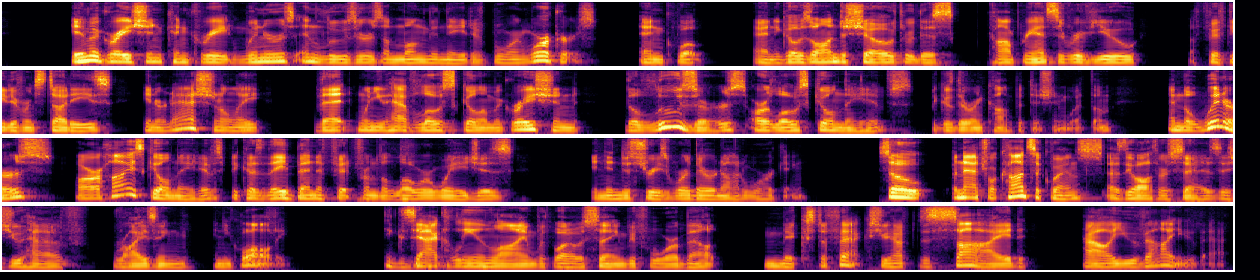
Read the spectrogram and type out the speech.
Immigration can create winners and losers among the native born workers. End quote. And it goes on to show through this comprehensive review of 50 different studies internationally that when you have low skill immigration, the losers are low skill natives because they're in competition with them. And the winners are high skill natives because they benefit from the lower wages in industries where they're not working. So, a natural consequence, as the author says, is you have rising inequality. Exactly in line with what I was saying before about mixed effects. You have to decide how you value that.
